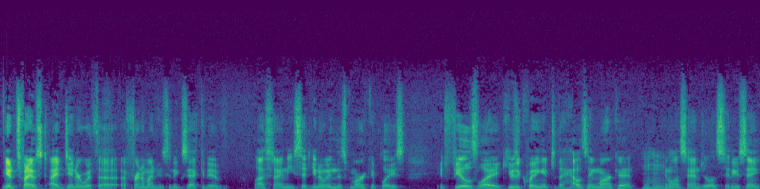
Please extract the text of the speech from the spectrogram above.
you know, it's funny. I, was, I had dinner with a, a friend of mine who's an executive last night, and he said, you know, in this marketplace, it feels like he was equating it to the housing market Mhm. in Los Angeles, and he was saying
